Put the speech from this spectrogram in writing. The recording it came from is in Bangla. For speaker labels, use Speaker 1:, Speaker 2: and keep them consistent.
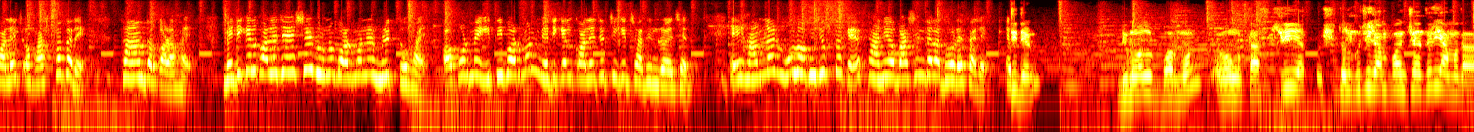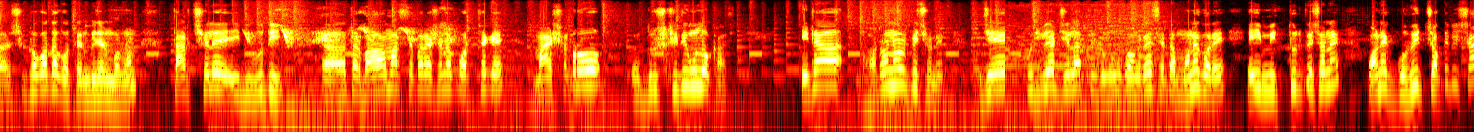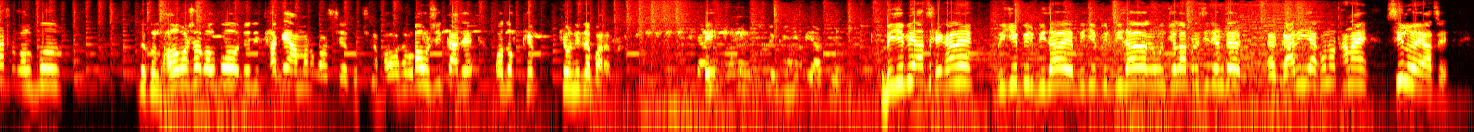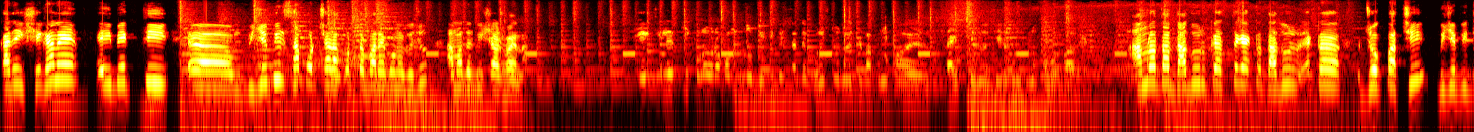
Speaker 1: কলেজ ও হাসপাতালে স্থানান্তর করা হয়। মেডিকেল কলেজে এসে রুনু বর্মনের মৃত্যু হয়। অপর মেয়ে ইতি বর্মন মেডিকেল কলেজে চিকিৎসাধীন রয়েছেন। এই হামলার মূল অভিযুক্তকে স্থানীয় বাসিন্দারা ধরে ফেলে।
Speaker 2: বিমল বর্মন এবং তার স্ত্রী শীতলকুচি গ্রাম পঞ্চায়েতেরই আমাদের শিক্ষকতা করতেন বীরেন বর্মন। তার ছেলে এই বিভূতি তার বাবা মার সেপারেশনের পর থেকে মায়ের সাথেও দুষ্কৃতিমূলক কাজ। এটা ঘটনার পেছনে যে কুচবিহার জেলা তৃণমূল কংগ্রেস এটা মনে করে এই মৃত্যুর পেছনে অনেক গভীর চক্র। বিশ্বাস গল্প, দেখুন ভালোবাসার গল্প যদি থাকে, আমার শেয়ার করছি না। ভালোবাসা সাহসিক কাজে পদক্ষেপ কেউ নিতে পারে না। বিজেপি আছে, সেখানে বিজেপির বিধায়ক বিজেপির বিধায়ক এবং জেলা প্রেসিডেন্টের গাড়ি এখনও থানায় সিল হয়ে আছে। কাজেই সেখানে এই ব্যক্তি বিজেপির সাপোর্ট ছাড়া করতে পারে কোনো কিছু, আমাদের বিশ্বাস হয় না।
Speaker 3: কি কোনো রকম কোনো বিজেপির সাথে ঘনিষ্ঠ রয়েছে বা কোনো রয়েছে, এরকম কোনো খবর পাওয়া গেছে?
Speaker 2: আমরা তার দাদুর কাছ থেকে একটা দাদুর একটা যোগ পাচ্ছি বিজেপিতে।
